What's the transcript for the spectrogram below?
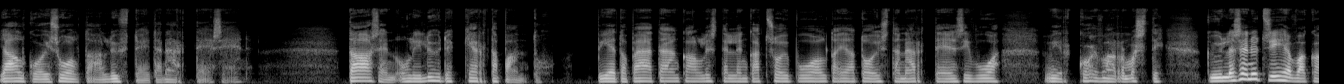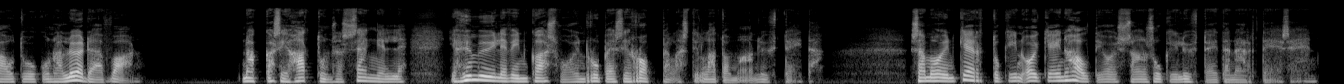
ja alkoi suoltaa lyhteitä närtteeseen. Taasen oli lyhde kerta pantu. Pieto päätään kallistellen katsoi puolta ja toista närtteen sivua, virkkoi varmasti. Kyllä se nyt siihen vakautuu, kunhan lyödään vaan. Nakkasi hattunsa sängelle ja hymyilevin kasvoin rupesi roppelasti latomaan lyhteitä. Samoin Kerttukin oikein haltioissaan suki lyhteitä närteeseen.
